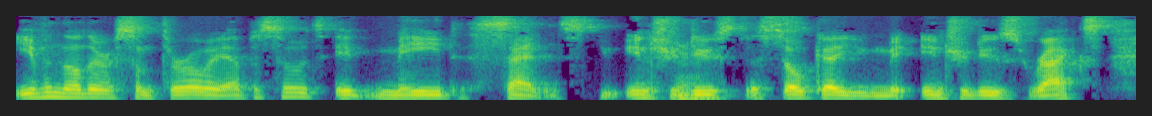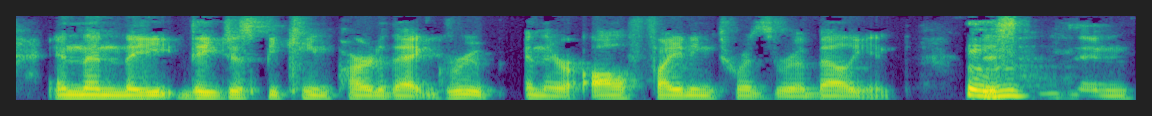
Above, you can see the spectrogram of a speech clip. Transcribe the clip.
even though there were some throwaway episodes, it made sense. You introduced mm. Ahsoka, you introduced Rex, and then they they just became part of that group, and they're all fighting towards the rebellion. Mm-hmm. This season,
